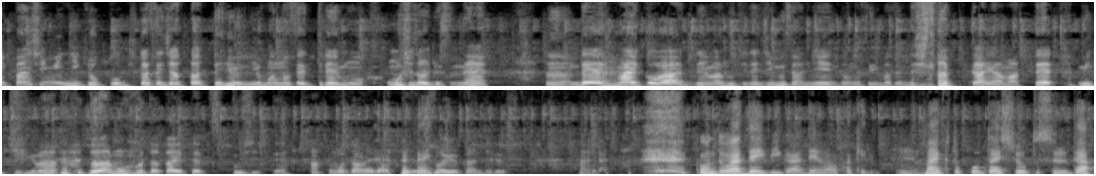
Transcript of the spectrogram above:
一般市民に曲を聴かせちゃったっていう日本の設定も面白いですね。うん、で、うん。マイクは電話口でジムさんに「どうもすいませんでした」って謝ってミッキーは ドラムを叩いて突っ伏して「あもうダメだ」っていう、はい。そういう感じです。はい 今度はデイビーが電話をかける。うんマイクと交代しようとするが、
